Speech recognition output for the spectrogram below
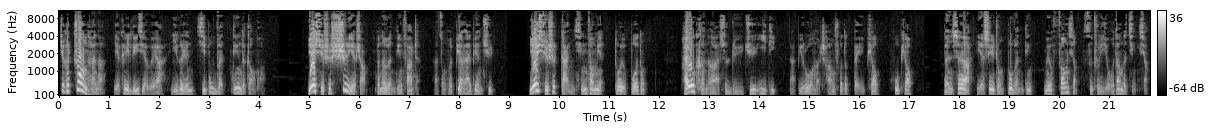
这个状态呢，也可以理解为啊，一个人极不稳定的状况。也许是事业上不能稳定发展啊，总会变来变去；也许是感情方面多有波动，还有可能啊是旅居异地啊，比如我们常说的北漂、沪漂，本身啊也是一种不稳定、没有方向、四处游荡的景象。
